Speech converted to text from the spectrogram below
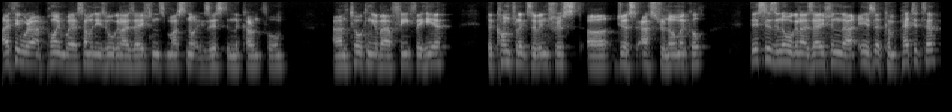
I think we're at a point where some of these organizations must not exist in the current form. I'm talking about FIFA here. The conflicts of interest are just astronomical. This is an organization that is a competitor,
